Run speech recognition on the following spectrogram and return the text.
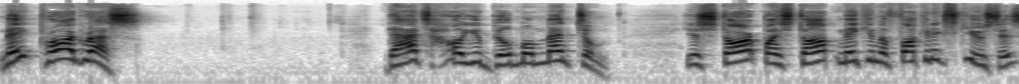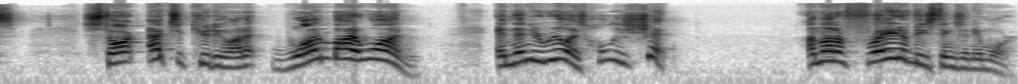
Make progress. That's how you build momentum. You start by stop making the fucking excuses, start executing on it one by one, and then you realize, holy shit, I'm not afraid of these things anymore.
